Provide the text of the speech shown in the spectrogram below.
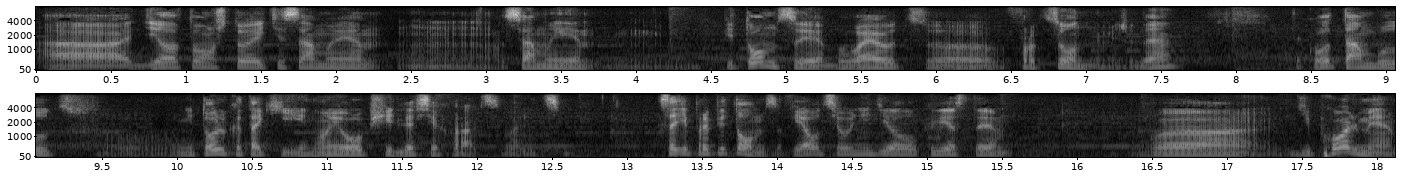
Э, дело в том, что эти самые, э, самые питомцы бывают э, фракционными же, да? Так вот, там будут э, не только такие, но и общие для всех фракций валиться. Кстати, про питомцев. Я вот сегодня делал квесты в Дипхольме,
